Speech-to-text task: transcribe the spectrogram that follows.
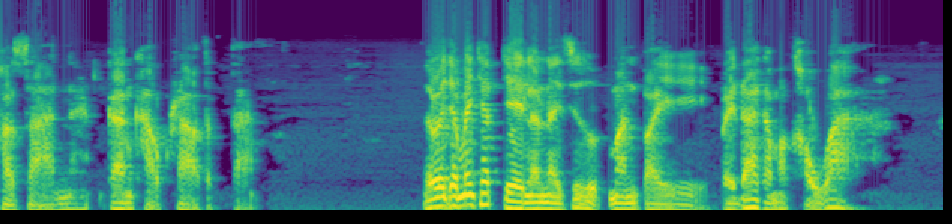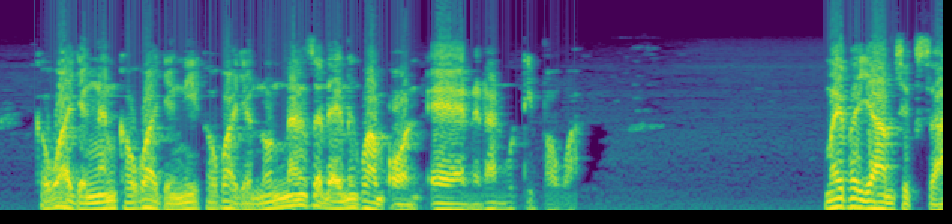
ข่าวสารนะการข่าวคราวต่างๆเราจะไม่ชัดเจนแล้วในที่สุดมันไปไปได้คำว่าเขาว่า เขาว่าอย่างนั้นเขาว่าอย่างนี้เขาว่าอย่างนั้นนั่นแสดงถึงความอ่อนแอในด้านวุฒิภาวะ ไม่พยายามศึกษา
